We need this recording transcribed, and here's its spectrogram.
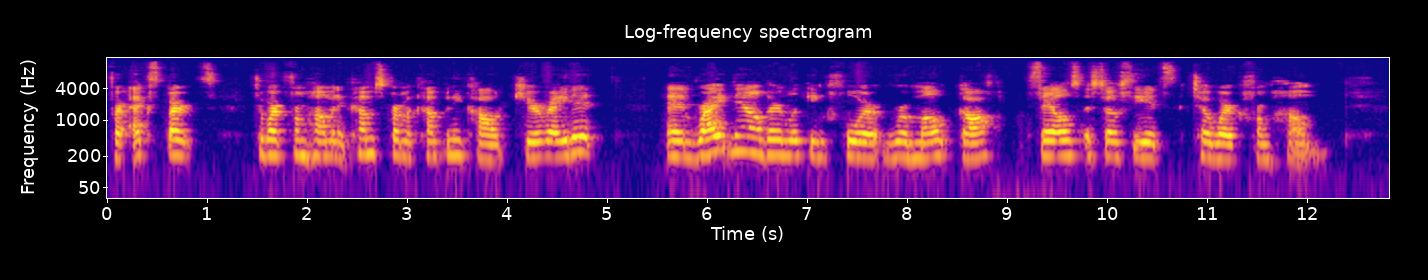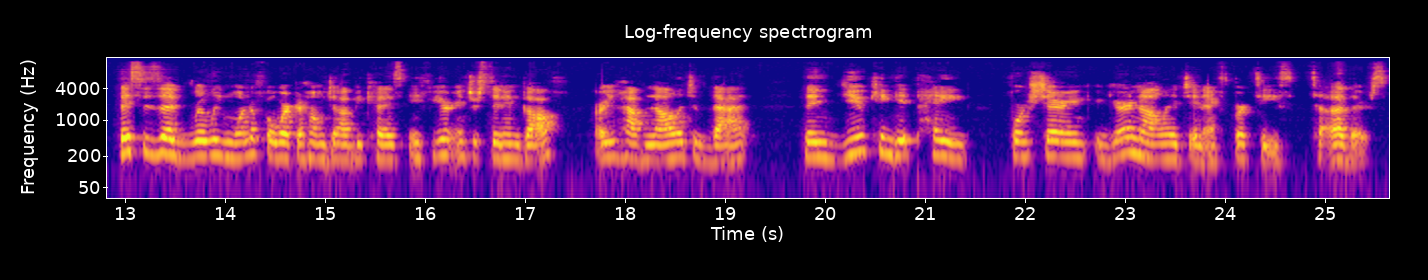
for experts to work from home and it comes from a company called Curated. And right now they're looking for remote golf sales associates to work from home. This is a really wonderful work at home job because if you're interested in golf or you have knowledge of that, then you can get paid for sharing your knowledge and expertise to others.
